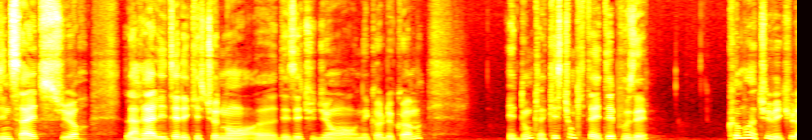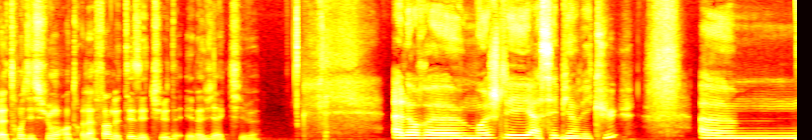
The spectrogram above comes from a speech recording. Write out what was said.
insights sur la réalité des questionnements euh, des étudiants en école de com. Et donc la question qui t'a été posée, comment as-tu vécu la transition entre la fin de tes études et la vie active? Alors, euh, moi, je l'ai assez bien vécu. Euh,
